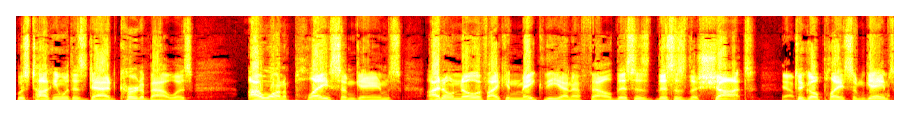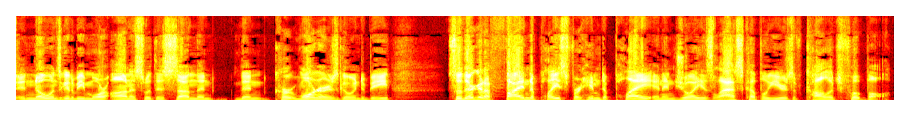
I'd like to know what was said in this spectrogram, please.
was talking with his dad Kurt about was I want to play some games. I don't know if I can make the NFL. This is this is the shot Yep. to go play some games. And no one's going to be more honest with his son than than Kurt Warner is going to be. So they're going to find a place for him to play and enjoy his last couple years of college football.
